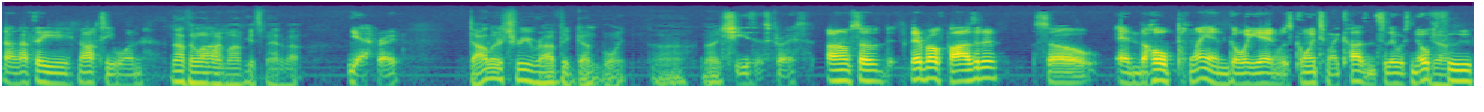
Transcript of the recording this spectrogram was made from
no, not the naughty one. not the one my Um, mom gets mad about. Yeah, right. Dollar Tree robbed at gunpoint. Uh, nice. Jesus Christ. Um, so th- they're both positive. So, and the whole plan going in was going to my cousin. So there was no Yeah. food,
